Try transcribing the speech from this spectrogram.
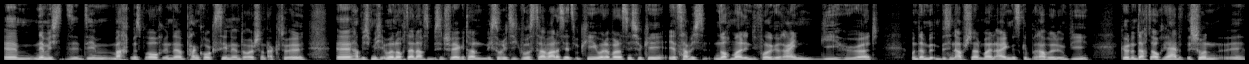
ähm, nämlich dem Machtmissbrauch in der Punkrock-Szene in Deutschland aktuell, äh, habe ich mich immer noch danach so ein bisschen schwer getan und nicht so richtig gewusst, war das jetzt okay oder war das nicht okay. Jetzt habe ich nochmal in die Folge reingehört und dann mit ein bisschen Abstand mein eigenes Gebrabbel irgendwie gehört und dachte auch, ja, das ist schon, äh,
